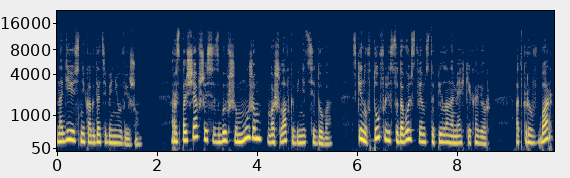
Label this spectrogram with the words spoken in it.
Надеюсь, никогда тебя не увижу». Распрощавшись с бывшим мужем, вошла в кабинет Седова. Скинув туфли, с удовольствием ступила на мягкий ковер. Открыв бар,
